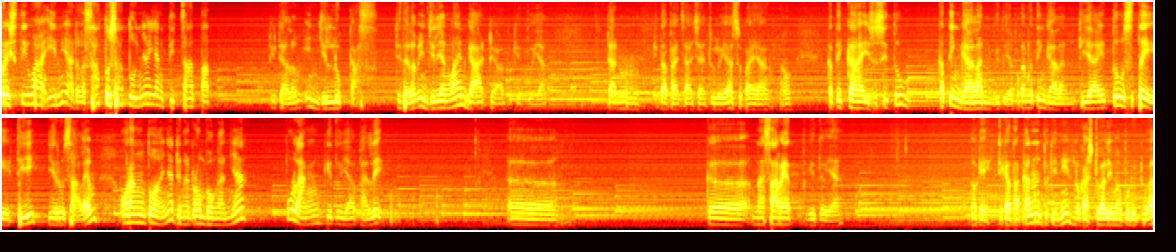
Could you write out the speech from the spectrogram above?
peristiwa ini adalah satu-satunya yang dicatat di dalam Injil Lukas. Di dalam Injil yang lain nggak ada begitu ya. Dan kita baca aja dulu ya supaya ketika Yesus itu ketinggalan gitu ya, bukan ketinggalan. Dia itu stay di Yerusalem, orang tuanya dengan rombongannya pulang gitu ya, balik. Eh, ke Nasaret begitu ya. Oke, dikatakan begini Lukas 2:52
